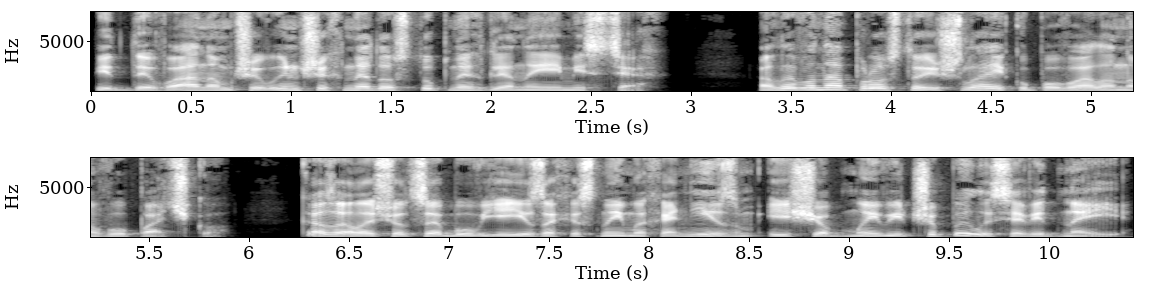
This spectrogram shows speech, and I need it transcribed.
під диваном чи в інших недоступних для неї місцях. Але вона просто йшла і купувала нову пачку. Казала, що це був її захисний механізм і щоб ми відчепилися від неї.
